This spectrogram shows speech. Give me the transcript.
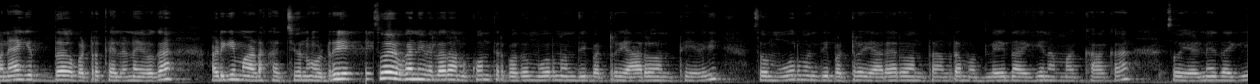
ಮನೆಯಾಗಿದ್ದ ಭಟ್ರ ಕೈಲನ ಇವಾಗ ಅಡುಗೆ ಮಾಡಕ್ಕೆ ಹಚ್ಚಿವ್ ನೋಡ್ರಿ. ಸೊ ಇವಾಗ ನೀವೆಲ್ಲರೂ ಅನ್ಕೊಂತಿರ್ಬೋದು ಮೂರು ಮಂದಿ ಭಟ್ರು ಯಾರು ಅಂಥೇಳಿ ಸೊ ಮೂರು ಮಂದಿ ಭಟ್ರು ಯಾರ್ಯಾರು ಅಂತ ಅಂದ್ರೆ ಮೊದಲೇದಾಗಿ ನಮ್ಮ ಕಾಕ ಸೊ ಎರಡನೇದಾಗಿ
